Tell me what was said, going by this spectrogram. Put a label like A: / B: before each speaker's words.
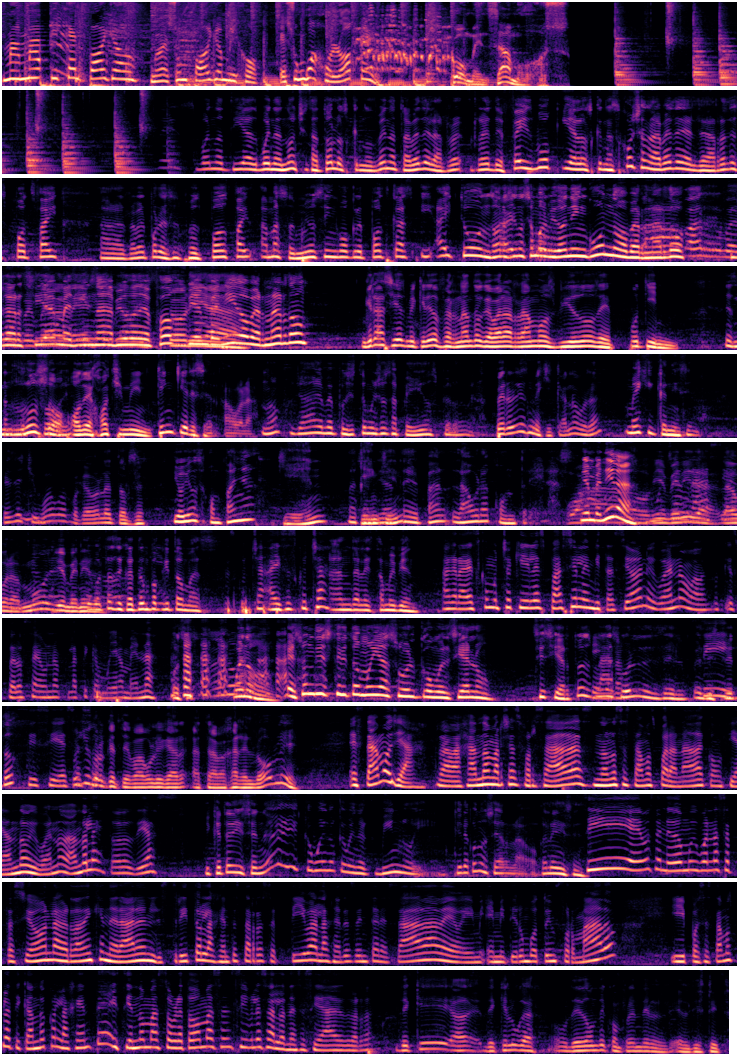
A: Mamá pica el pollo. No es un pollo, mijo. Es un guajolote.
B: Comenzamos.
C: Buenos días, buenas noches a todos los que nos ven a través de la re- red de Facebook y a los que nos escuchan a través de, la red de Spotify, a través por Spotify, Amazon Music, Google Podcast y iTunes. Ahora sí no se me olvidó ninguno. Bernardo
D: Ah, bárbaro,
C: García Medina, viudo de Fox.
D: historia.
C: Bienvenido, Bernardo.
D: Gracias, mi querido Fernando Guevara Ramos, viudo de Putin.
C: De
D: ruso
C: Soy.
D: o de Ho Chi Minh. ¿Quién quieres ser ahora?
C: No, pues ya me pusiste muchos apellidos, pero bueno,
D: Pero eres mexicano, ¿verdad?
C: mexicanísimo.
D: Es de Chihuahua, para acabarla de torcer.
C: Y hoy nos acompaña
D: ¿Quién?
C: la
D: ¿Quién,
C: candidata
D: quién?
C: del PAN, Laura Contreras. Bienvenida.
D: Bienvenida,
E: gracias,
D: Laura. Muy
E: gracias.
C: Te
D: bienvenida.
C: gusta acercarte un poquito más.
E: ¿Se escucha? Ahí se escucha.
C: Ándale, está muy bien.
E: Agradezco mucho aquí el espacio, la invitación y bueno, espero sea una plática muy amena.
C: O sea, Bueno, es un distrito muy azul como el cielo. Sí, cierto, es muy
E: Claro.
C: azul el, el- el
E: sí,
C: distrito.
E: Sí, sí, es
D: Pues yo creo que te va a obligar a trabajar el doble.
E: Estamos ya trabajando a marchas forzadas, no nos estamos para nada confiando y bueno, dándole todos los días.
C: ¿Y qué te dicen? ¡Ay, qué bueno que vino, y quiere conocerla! ¿O qué le dicen?
E: Sí, hemos tenido muy buena aceptación, la verdad en general en el distrito la gente está receptiva, la gente está interesada de em- emitir un voto informado y pues estamos platicando con la gente y siendo más, sobre todo más sensibles a las necesidades, ¿verdad?
D: ¿De qué, ah, de qué lugar o de dónde comprende el, el distrito?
